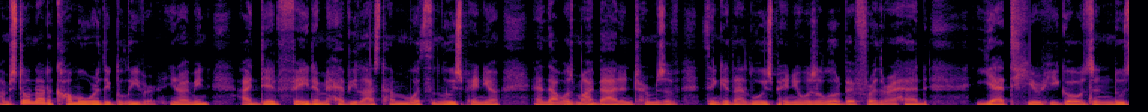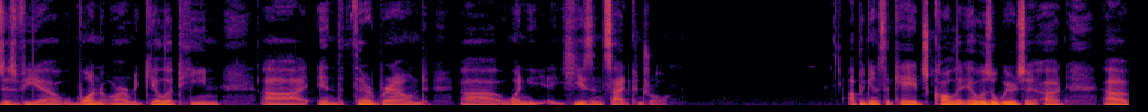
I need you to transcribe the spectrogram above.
I'm still not a Khama worthy believer. You know what I mean? I did fade him heavy last time with Luis Pena, and that was my bad in terms of thinking that Luis Pena was a little bit further ahead. Yet here he goes and loses via one armed guillotine uh, in the third round uh, when he, he's inside control. Up against the cage, call it. It was a weird uh, uh,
